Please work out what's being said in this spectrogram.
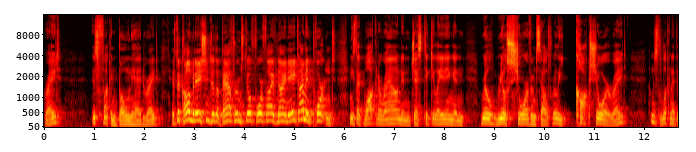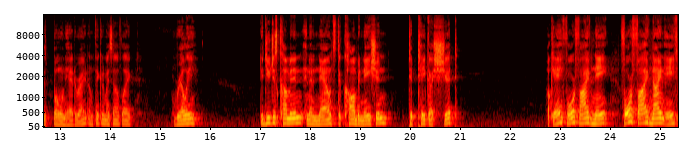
right? This fucking bonehead, right? Is the combination to the bathroom still 4598? I'm important. And he's like walking around and gesticulating and real real sure of himself, really cocksure, right? I'm just looking at this bonehead, right? I'm thinking to myself like, really? Did you just come in and announce the combination to take a shit? Okay, four five nine four five nine eight.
